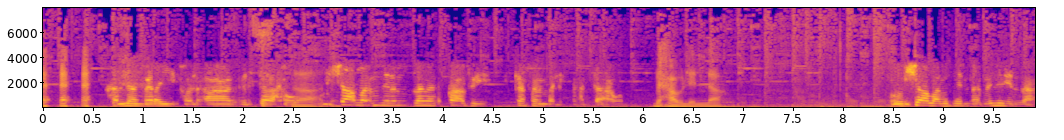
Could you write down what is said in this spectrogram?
خليهم يريحوا الآن يرتاحوا. وإن شاء الله لنا لقاء في كأس الملك مع التعاون بحول الله. وإن شاء الله بإذن الله بإذن الله.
